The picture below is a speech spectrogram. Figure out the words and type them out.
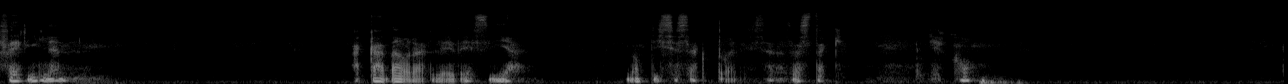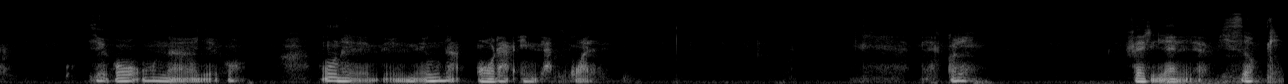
Ferilan. A cada hora le decía noticias actualizadas hasta que llegó llegó una, llegó una, una hora en la cual, en la cual Ferilan le avisó que,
